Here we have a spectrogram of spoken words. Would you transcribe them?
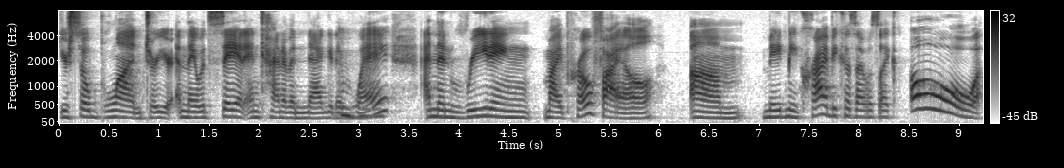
you're so blunt, or you're," and they would say it in kind of a negative way. And then reading my profile um, made me cry because I was like, oh,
